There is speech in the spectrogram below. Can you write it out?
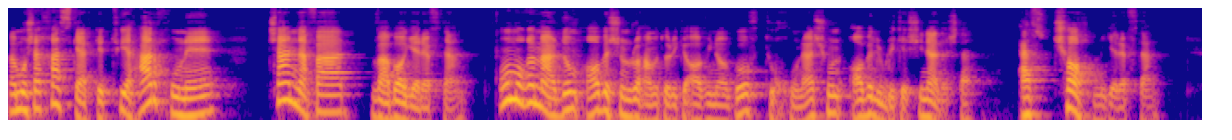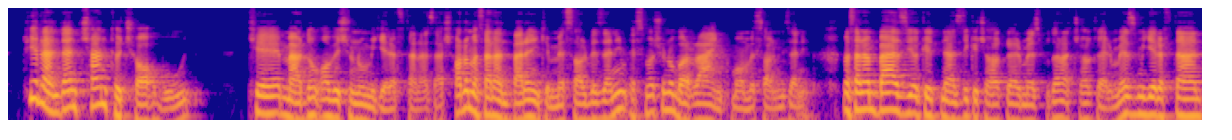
و مشخص کرد که توی هر خونه چند نفر وبا گرفتن. اون موقع مردم آبشون رو همونطوری که آوینا گفت تو خونهشون آب لوله کشی نداشتن. از چاه می‌گرفتن. توی لندن چند تا چاه بود؟ که مردم آبشون رو می‌گرفتن ازش. حالا مثلا برای اینکه مثال بزنیم اسمشون رو با رنگ ما مثال می‌زنیم. مثلا بعضیا که نزدیک چاه قرمز بودن از چاه قرمز می‌گرفتن.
